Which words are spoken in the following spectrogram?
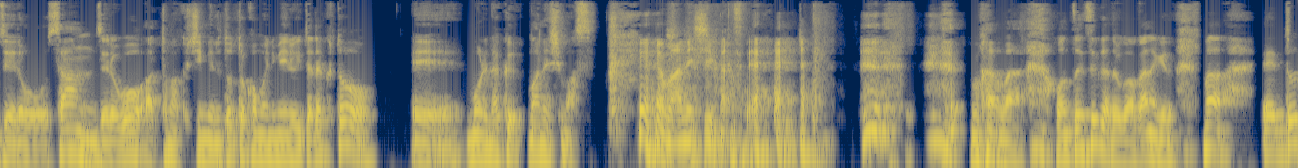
0305アットマーク gmail.com にメールいただくと、えー、漏れなく真似します。真似しますね。まあまあ、本当にするかどうかわかんないけど、まあ、えっと、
